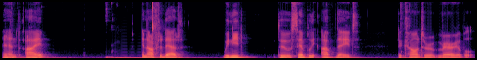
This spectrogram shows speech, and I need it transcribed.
and i. And after that, we need to simply update the counter variable.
